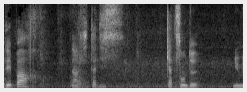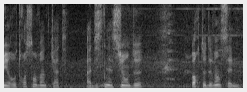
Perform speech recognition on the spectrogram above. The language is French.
Départ d'un Citadis 402, numéro 324, à destination de Porte de Vincennes.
